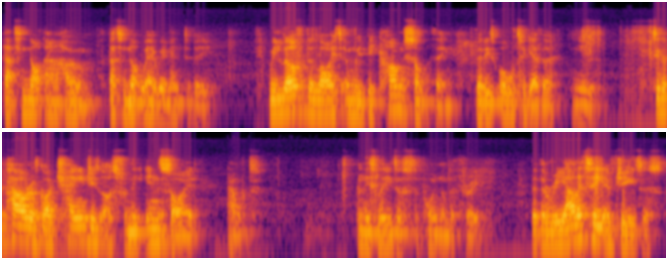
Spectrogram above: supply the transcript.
That's not our home. That's not where we're meant to be. We love the light and we become something that is altogether new. See, the power of God changes us from the inside out. And this leads us to point number three that the reality of Jesus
